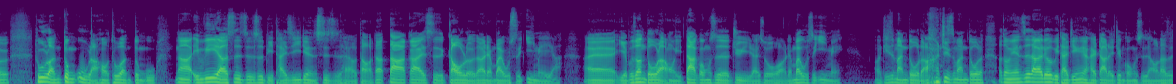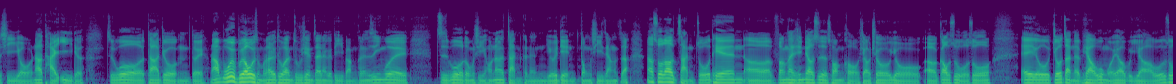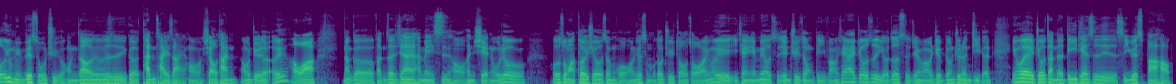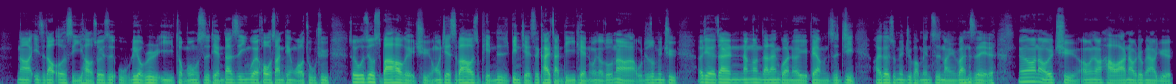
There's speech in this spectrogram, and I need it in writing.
突然顿悟，然后突然顿悟。那 NVIDIA 市值是比台积电市值还要大，大大概是高了大概两百五十亿美啊，哎，也不算多啦哦。以大公司的距离来说的话，两百五十亿美啊，其实蛮多的啊，其实蛮多的。那总而言之，大概就是比台积电还大的一间公司，然后他是 CEO，那台艺的，只不过他就嗯对，然后我也不知道为什么他会突然出现在那个地方，可能是因为。直播的东西，吼，那个展可能有一点东西这样子啊。那说到展，昨天呃，房产新教室的窗口小邱有呃告诉我说，哎、有九展的票，问我要不要。我就说又免费索取哦，你知道就是一个贪财仔吼，消贪。然后觉得哎、好啊，那个反正现在还没事吼，很闲，我就我就说嘛，退休生活就什么都去走走啊。因为以前也没有时间去这种地方，现在就是有这个时间嘛，而且不用去人挤人。因为九展的第一天是十一月十八号。那一直到二十一号，所以是五六日一，总共四天。但是因为后三天我要出去，所以我只有十八号可以去。而且十八号是平日，并且是开展第一天。我想说，那、我就顺便去，而且在南港展览馆而已，非常之近，还可以顺便去旁边吃鳗鱼饭之类的。那那我就去。然后我说好啊，那我就跟他约。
